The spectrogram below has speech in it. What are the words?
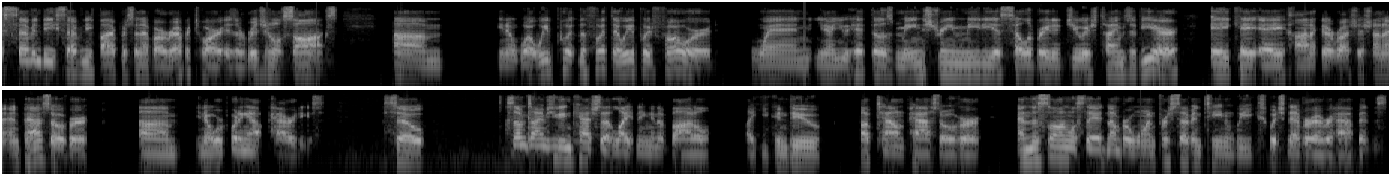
70 75% of our repertoire is original songs um, you know what we put the foot that we put forward when you know you hit those mainstream media celebrated jewish times of year aka hanukkah rosh hashanah and passover um, you know we're putting out parodies so sometimes you can catch that lightning in a bottle, like you can do Uptown Passover, and the song will stay at number one for 17 weeks, which never ever happens.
